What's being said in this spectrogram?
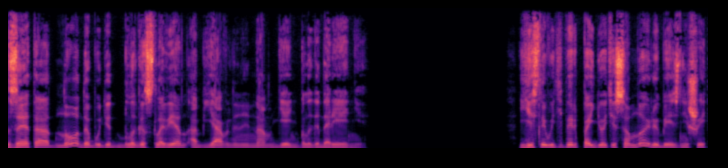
За это одно да будет благословен объявленный нам день благодарения. Если вы теперь пойдете со мной, любезнейший,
